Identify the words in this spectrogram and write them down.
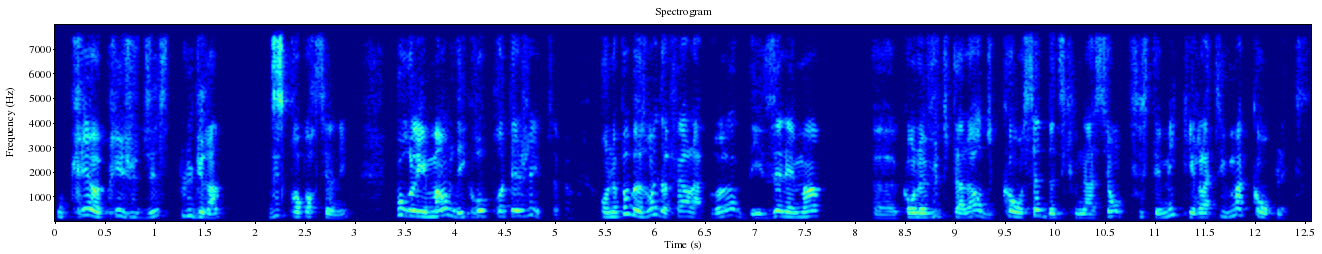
ou créer un préjudice plus grand, disproportionné, pour les membres des groupes protégés. On n'a pas besoin de faire la preuve des éléments euh, qu'on a vus tout à l'heure du concept de discrimination systémique qui est relativement complexe.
